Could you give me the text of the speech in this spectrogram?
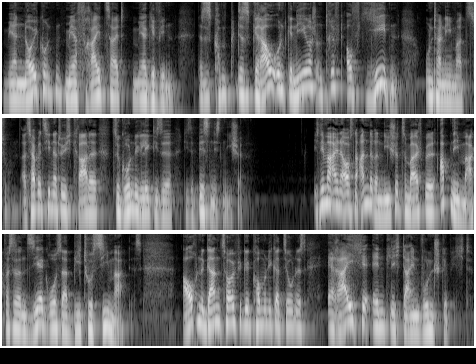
mehr Neukunden, mehr Freizeit, mehr Gewinn. Das ist, das ist grau und generisch und trifft auf jeden Unternehmer zu. Also ich habe jetzt hier natürlich gerade zugrunde gelegt diese, diese Business-Nische. Ich nehme eine aus einer anderen Nische, zum Beispiel Abnehmmarkt, was ein sehr großer B2C-Markt ist. Auch eine ganz häufige Kommunikation ist, erreiche endlich dein Wunschgewicht.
